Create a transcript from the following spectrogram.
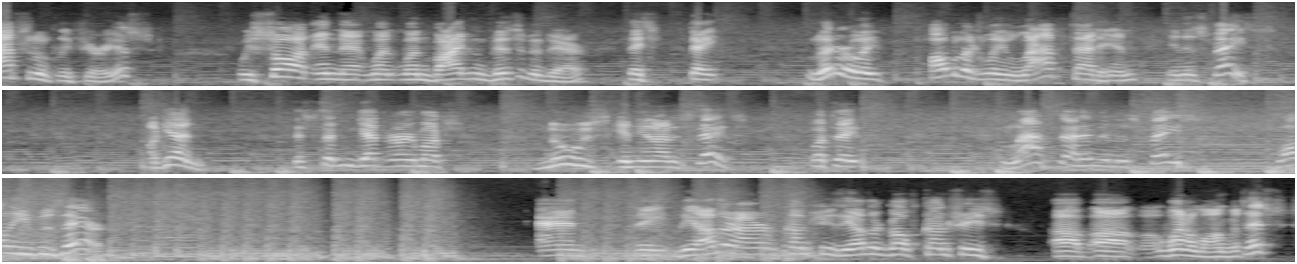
absolutely furious. We saw it in that when, when Biden visited there, they, they literally publicly laughed at him in his face. Again, this didn't get very much news in the United States, but they laughed at him in his face while he was there. And the, the other Arab countries, the other Gulf countries, uh, uh, went along with this.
